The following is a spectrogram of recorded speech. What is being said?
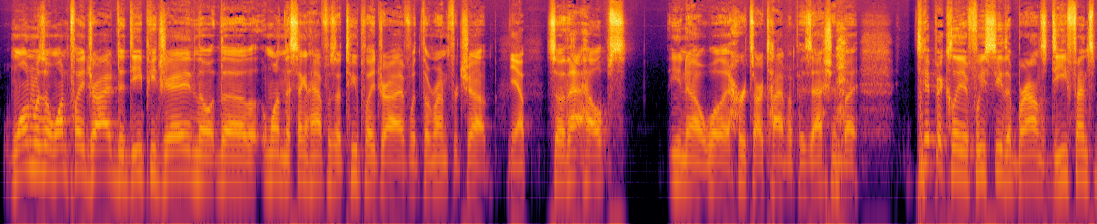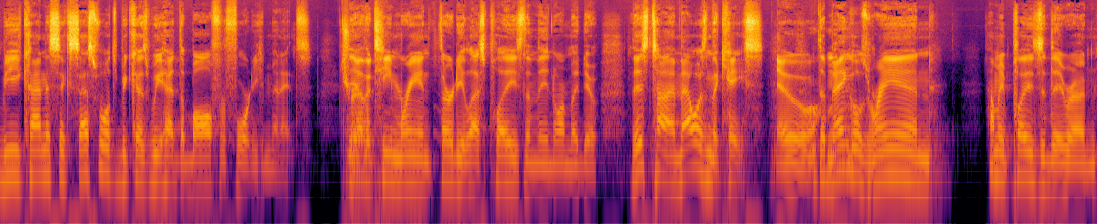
one was a one play drive to DPJ and the, the one in the second half was a two play drive with the run for Chubb. Yep. So that helps, you know, well, it hurts our time of possession, but typically if we see the Browns defense be kind of successful, it's because we had the ball for 40 minutes. The other team ran 30 less plays than they normally do. This time that wasn't the case. No. The Bengals ran how many plays did they run?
